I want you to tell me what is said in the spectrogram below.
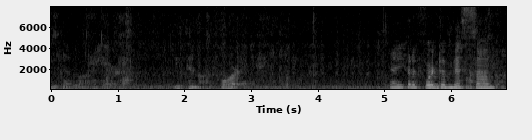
You got a lot of hair. You can afford it. Yeah, you could afford to miss some.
